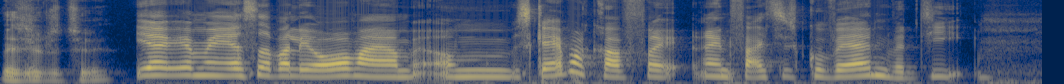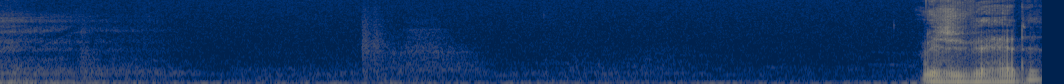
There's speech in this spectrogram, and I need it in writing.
Hvad siger du til det? Ja, jamen, jeg sidder bare lige og overvejer, om, om skaberkraft re- rent faktisk kunne være en værdi. Hvis vi vil have det.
